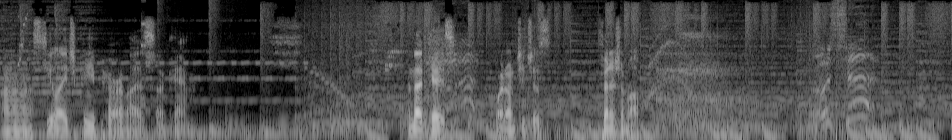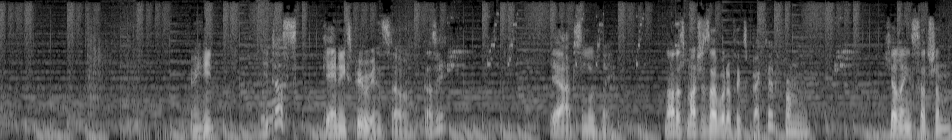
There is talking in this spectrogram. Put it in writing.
Uh, steal HP, paralyze, okay. In that case, why don't you just finish him off? I mean, he he does gain experience, though, does he? Yeah, absolutely. Not as much as I would have expected from killing such an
